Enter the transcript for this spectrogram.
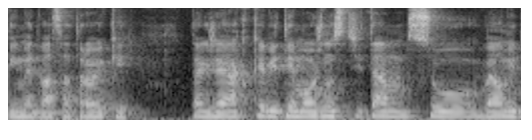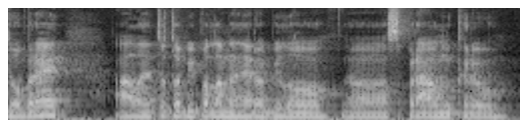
týme 23. Takže ako keby tie možnosti tam sú veľmi dobré, ale toto by podľa mňa nerobilo správnu krv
